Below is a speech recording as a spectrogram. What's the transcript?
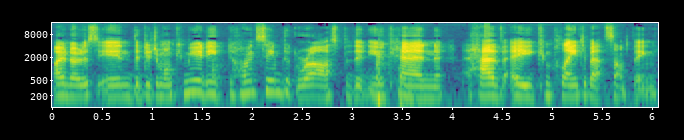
I've noticed in the Digimon community don't seem to grasp that you mm-hmm. can have a complaint about something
